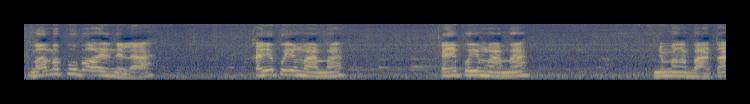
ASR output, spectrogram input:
Mama po ba kayo nila? Kayo po yung mama? Kayo po yung mama? Yung mga bata?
